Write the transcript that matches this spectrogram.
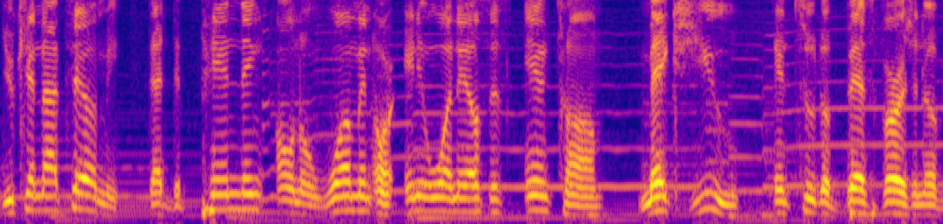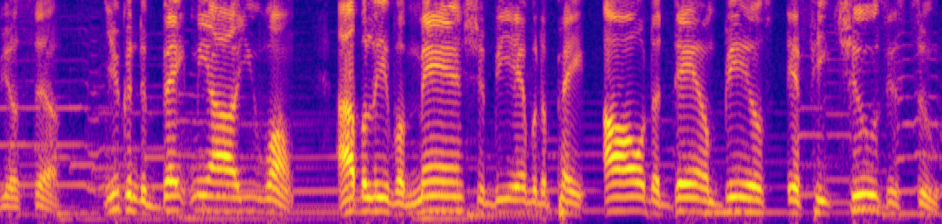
You cannot tell me that depending on a woman or anyone else's income makes you into the best version of yourself. You can debate me all you want. I believe a man should be able to pay all the damn bills if he chooses to.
